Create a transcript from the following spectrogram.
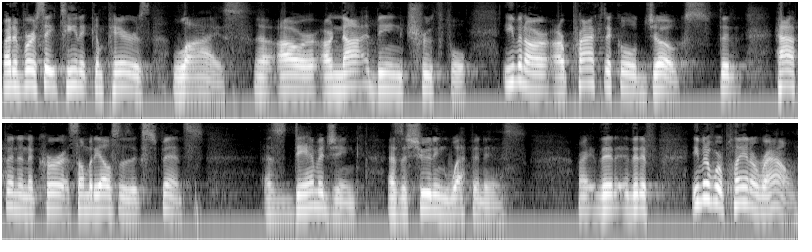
Right in verse 18, it compares lies, uh, our, our not being truthful, even our, our practical jokes that happen and occur at somebody else's expense, as damaging as a shooting weapon is. Right? That, that if, even if we're playing around,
